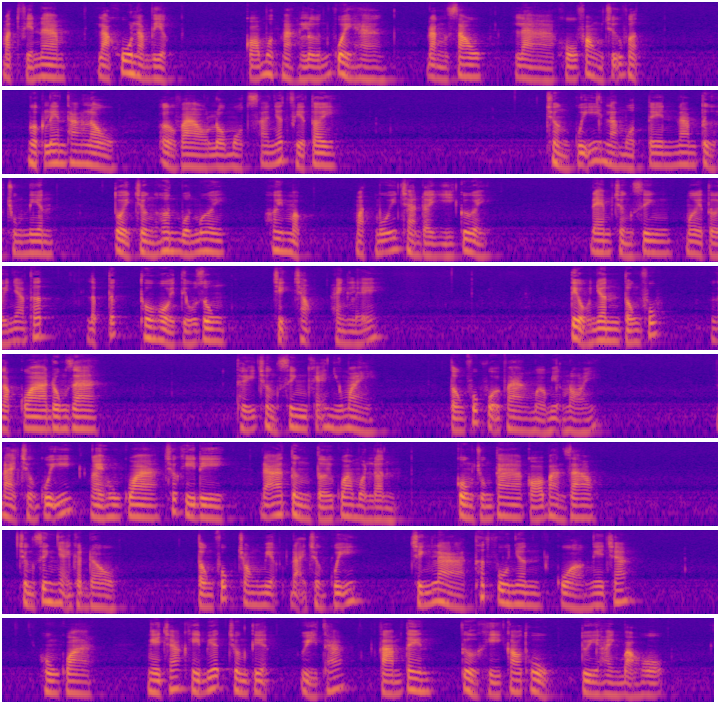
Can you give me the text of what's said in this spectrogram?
Mặt phía Nam là khu làm việc, Có một mảng lớn quầy hàng, Đằng sau là khố phòng chữ vật. Ngược lên thang lầu, Ở vào lầu 1 xa nhất phía tây. Trưởng quỹ là một tên nam tử trung niên Tuổi chừng hơn 40 Hơi mập, Mặt mũi tràn đầy ý cười. Đem trường sinh mời tới nhà thất, Lập tức thu hồi tiểu dung, Trịnh trọng hành lễ. Tiểu nhân Tống Phúc Gặp qua đông gia. Thấy trường sinh khẽ nhíu mày, Tống Phúc vội vàng mở miệng nói, Đại trưởng quỹ, ngày hôm qua trước khi đi Đã từng tới qua một lần, Cùng chúng ta có bàn giao. Trường sinh nhạy gật đầu. Tống Phúc trong miệng đại trưởng quỹ, Chính là thất phu nhân của Nghê Trác. Hôm qua, Nghê Trác khi biết Trương Tiện, ủy thác 8 tên tử khí cao thủ tùy hành bảo hộ,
